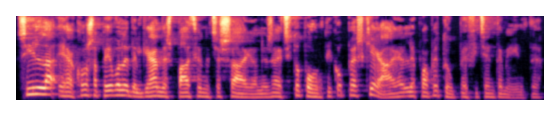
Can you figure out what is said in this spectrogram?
Silla era consapevole del grande spazio necessario all'esercito pontico per schierare le proprie truppe efficientemente.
